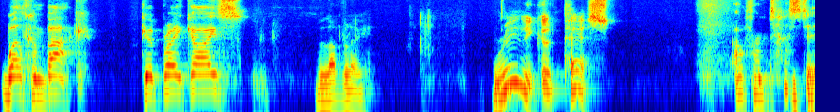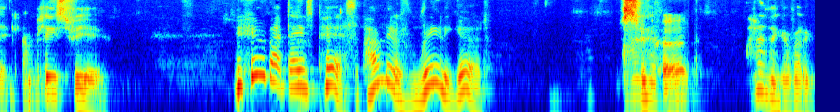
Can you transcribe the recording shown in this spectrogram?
Welcome back. Good break, guys. Lovely. Really good piss. Oh, fantastic. I'm pleased for you. You hear about Dave's piss? Apparently, it was really good. Superb. I don't think I've had a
